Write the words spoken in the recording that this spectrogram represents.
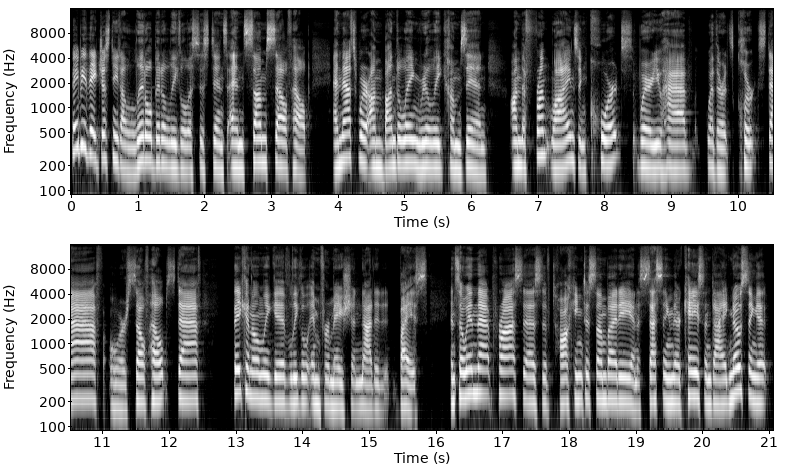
maybe they just need a little bit of legal assistance and some self help. And that's where unbundling really comes in. On the front lines in courts, where you have whether it's clerk staff or self help staff, they can only give legal information, not advice. And so, in that process of talking to somebody and assessing their case and diagnosing it,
